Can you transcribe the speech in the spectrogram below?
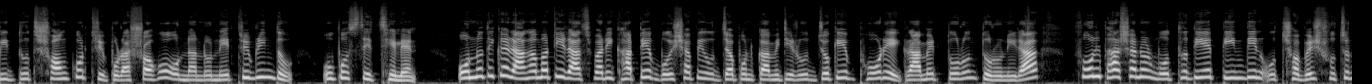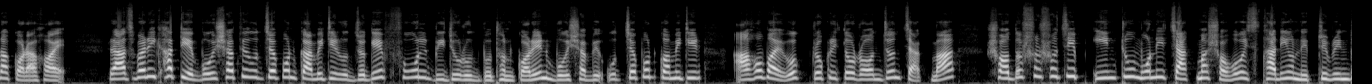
বিদ্যুৎ শঙ্কর ত্রিপুরা সহ অন্যান্য নেতৃবৃন্দ উপস্থিত ছিলেন। অন্যদিকে রাঙামাটি রাজবাড়ী ঘাটে বৈশাখী উদযাপন কমিটির উদ্যোগে ভোরে গ্রামের তরুণ তরুণীরা ফুল ভাসানোর মধ্য দিয়ে তিন দিন উৎসবের সূচনা করা হয়। রাজবাড়ী ঘাটে বৈশাখী উদযাপন কমিটির উদ্যোগে ফুল বিজুর উদ্বোধন করেন বৈশাখী উদযাপন কমিটির আহ্বায়ক প্রকৃত রঞ্জন চাকমা, সদস্য সচিব ইন্টু মণি চাকমা সহ স্থানীয় নেতৃবৃন্দ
